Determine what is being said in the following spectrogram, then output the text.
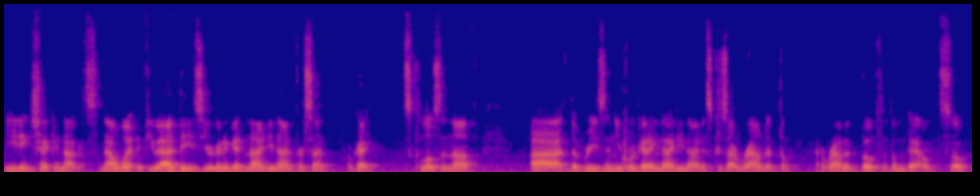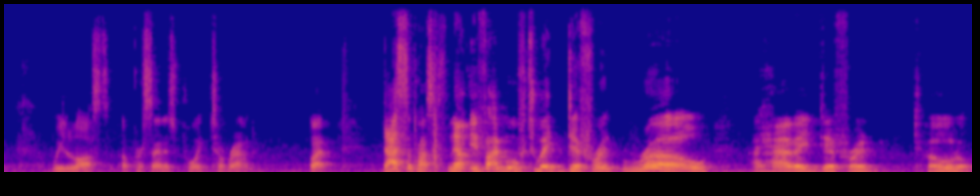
eating chicken nuggets. Now, what, if you add these, you're going to get 99%. Okay, it's close enough. Uh, the reason you were getting 99 is because I rounded them. I rounded both of them down, so we lost a percentage point to round. But that's the process. Now, if I move to a different row, I have a different total.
